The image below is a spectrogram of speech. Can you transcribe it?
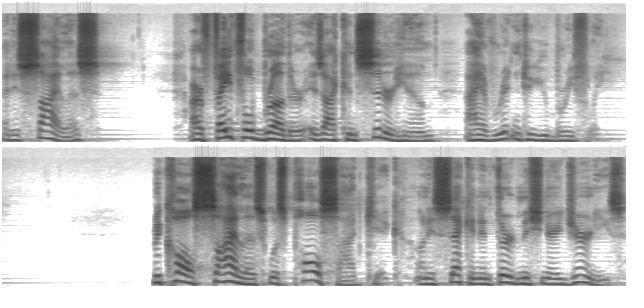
that is Silas, our faithful brother, as I consider him, I have written to you briefly. Recall, Silas was Paul's sidekick on his second and third missionary journeys.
